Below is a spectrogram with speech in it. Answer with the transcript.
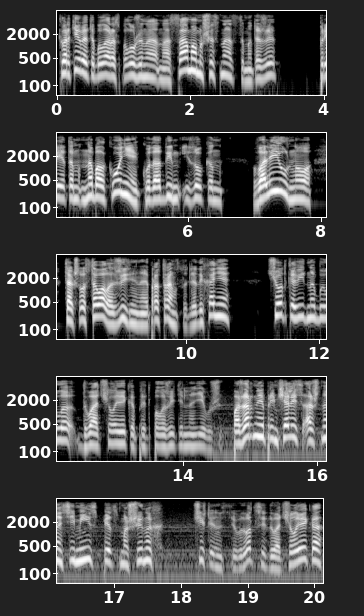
Квартира эта была расположена на самом шестнадцатом этаже, при этом на балконе, куда дым из окон валил, но так что оставалось жизненное пространство для дыхания, четко видно было два человека, предположительно девушек. Пожарные примчались аж на семи спецмашинах численностью в 22 человека,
